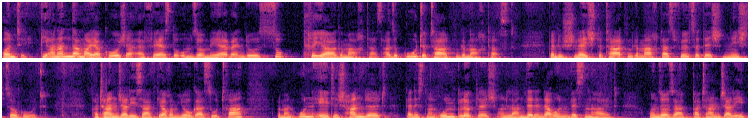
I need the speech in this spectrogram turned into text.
Und die Anandamaya Kosha erfährst du umso mehr, wenn du Sukriya gemacht hast, also gute Taten gemacht hast. Wenn du schlechte Taten gemacht hast, fühlst du dich nicht so gut. Patanjali sagt ja auch im Yoga Sutra, wenn man unethisch handelt, dann ist man unglücklich und landet in der Unwissenheit. Und so sagt Patanjali,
